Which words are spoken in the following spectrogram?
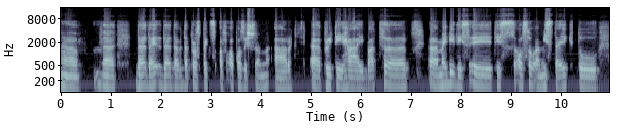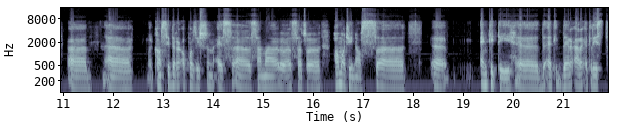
uh, the, the, the, the, prospects of opposition are uh, pretty high. But uh, uh maybe this it is also a mistake to uh, uh, consider opposition as some such a homogeneous. entity. At, there are at least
